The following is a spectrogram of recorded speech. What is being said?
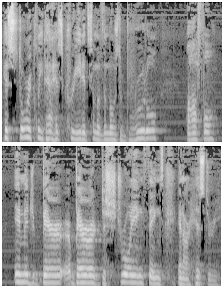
historically that has created some of the most brutal, awful, image bearer, bearer destroying things in our history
